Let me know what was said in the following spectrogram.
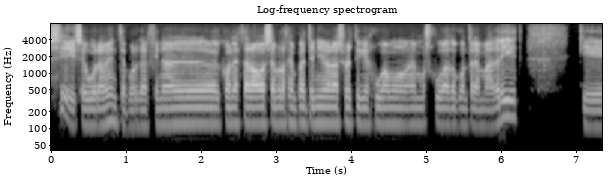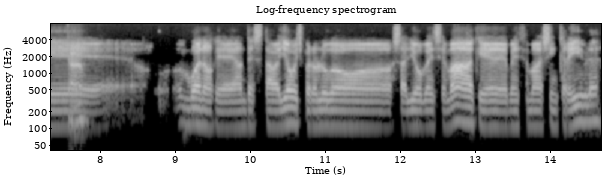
Sí, seguramente, porque al final con el Zaragoza, por ejemplo, he tenido la suerte que jugamos, hemos jugado contra el Madrid, que bueno, que antes estaba Jovic, pero luego salió Benzema, que Benzema es increíble.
